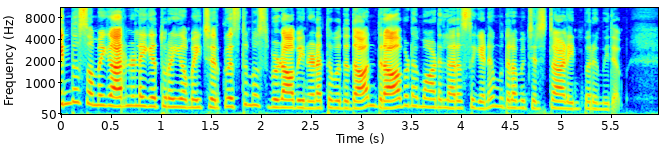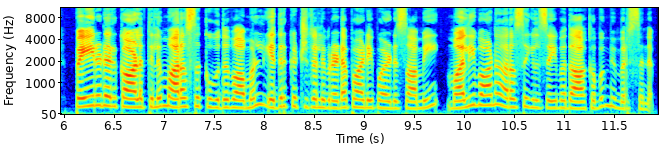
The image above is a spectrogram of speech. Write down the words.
இந்து சமய அறநிலையத்துறை அமைச்சர் கிறிஸ்துமஸ் விழாவை நடத்துவதுதான் திராவிட மாடல் அரசு என முதலமைச்சர் ஸ்டாலின் பெருமிதம். பேரிடர் காலத்திலும் அரசுக்கு உதவாமல் எதிர்க்கட்சித் தலைவர் எடப்பாடி பழனிசாமி மலிவான அரசியல் செய்வதாகவும் விமர்சனம்.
